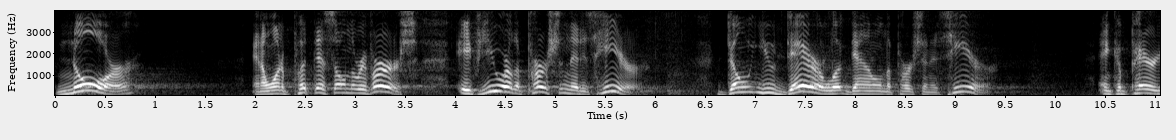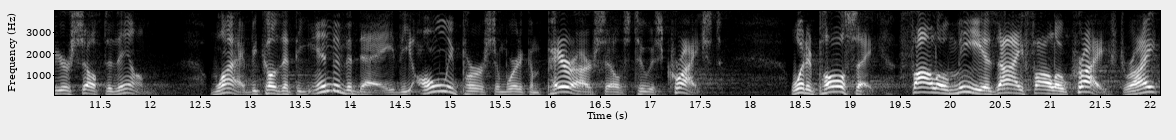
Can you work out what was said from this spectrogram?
Nor, and I want to put this on the reverse, if you are the person that is here, don't you dare look down on the person that's here and compare yourself to them. Why? Because at the end of the day, the only person we're to compare ourselves to is Christ. What did Paul say? Follow me as I follow Christ, right?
